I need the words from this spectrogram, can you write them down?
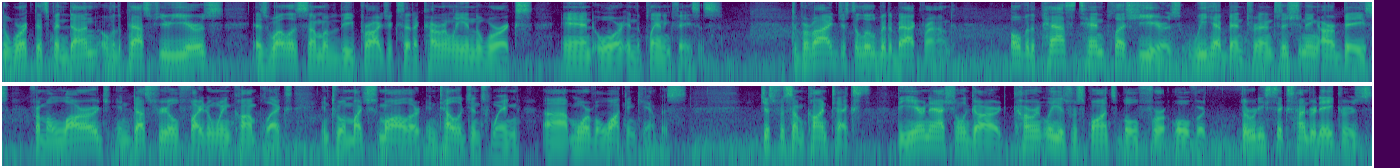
the work that's been done over the past few years, as well as some of the projects that are currently in the works and or in the planning phases. To provide just a little bit of background, over the past 10 plus years, we have been transitioning our base from a large industrial fighter wing complex into a much smaller intelligence wing, uh, more of a walking campus. Just for some context, the Air National Guard currently is responsible for over 3,600 acres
